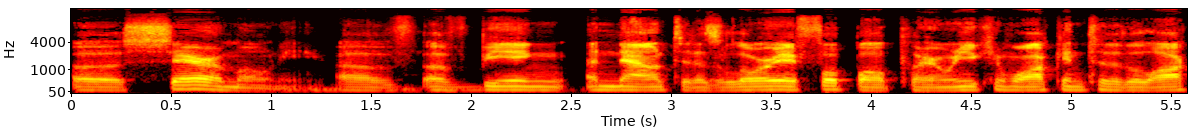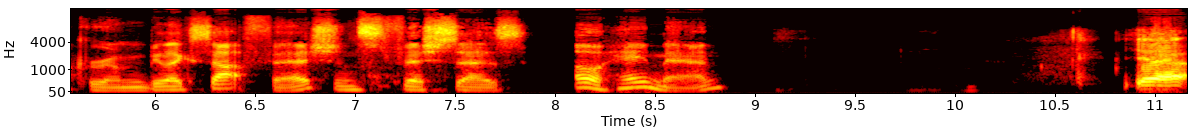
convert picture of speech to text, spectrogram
a ceremony of of being announced as a laurier football player when you can walk into the locker room and be like sup fish and fish says oh hey man yeah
